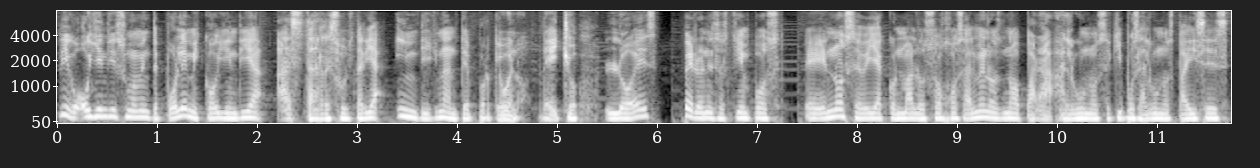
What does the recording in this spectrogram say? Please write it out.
digo, hoy en día es sumamente polémico, hoy en día hasta resultaría indignante porque bueno, de hecho lo es, pero en esos tiempos eh, no se veía con malos ojos, al menos no para algunos equipos, algunos países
